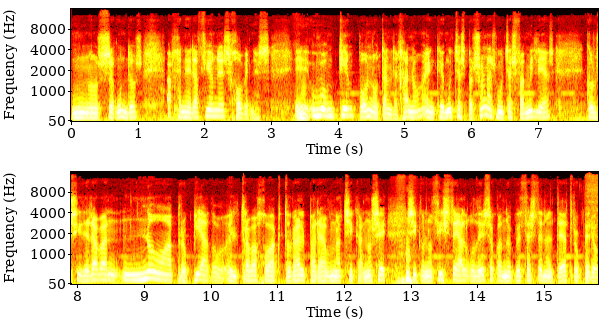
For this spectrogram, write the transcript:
unos segundos a generaciones jóvenes. Eh. Hubo un tiempo no tan lejano en que muchas personas, muchas familias consideraban no apropiado el trabajo actoral para una chica. No sé si conociste algo de eso cuando empezaste en el teatro, pero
